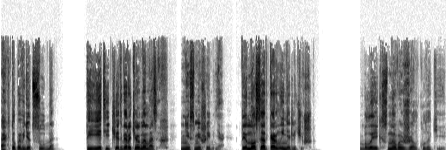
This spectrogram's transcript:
А кто поведет судно? Ты эти четверо черномазых? Не смеши меня. Ты носы от кормы не отличишь. Блейк снова сжал кулаки.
